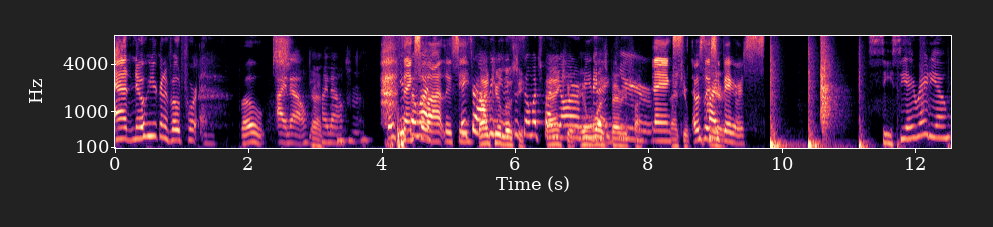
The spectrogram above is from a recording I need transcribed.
and know who you're gonna vote for and vote. I know, yeah. I know. Mm-hmm. Thank you Thanks so much. a lot, Lucy. Thanks for Thank having you, me. Lucy. This is so much fun. Thank Y'all you. are amazing. It was very fun. Thanks. Thank you. That was Lucy Biggers. CCA Radio.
